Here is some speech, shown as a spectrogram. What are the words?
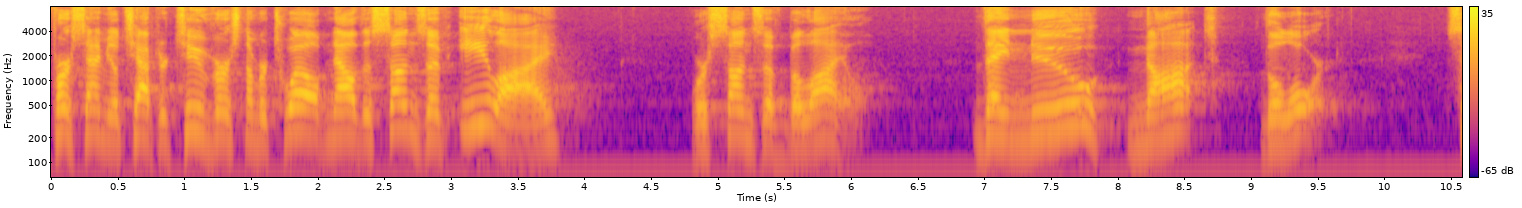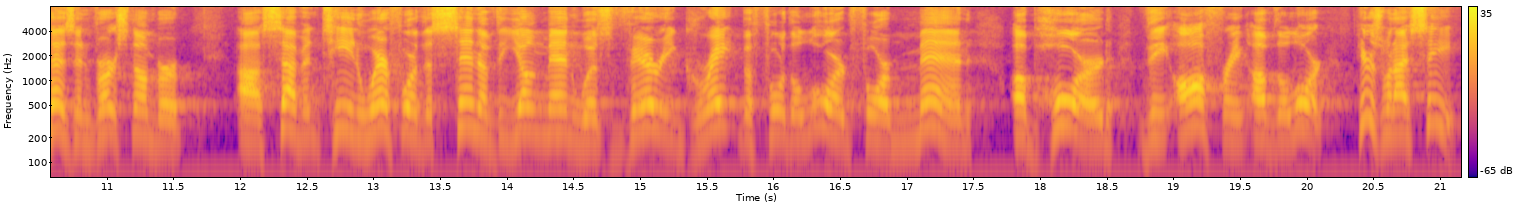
1 Samuel chapter 2, verse number 12 Now the sons of Eli were sons of Belial. They knew not the Lord. It says in verse number uh, 17, Wherefore the sin of the young men was very great before the Lord, for men abhorred the offering of the Lord. Here's what I see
